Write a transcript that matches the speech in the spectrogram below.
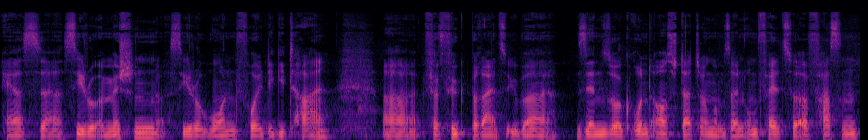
Er ist äh, Zero Emission, Zero One voll digital, äh, verfügt bereits über Sensorgrundausstattung, um sein Umfeld zu erfassen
